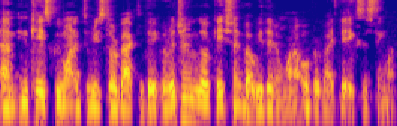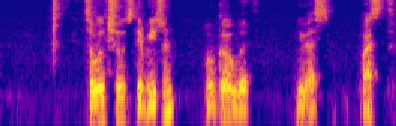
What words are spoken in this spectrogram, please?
um, in case we wanted to restore back to the original location, but we didn't want to overwrite the existing one. So we'll choose the region. We'll go with US West.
